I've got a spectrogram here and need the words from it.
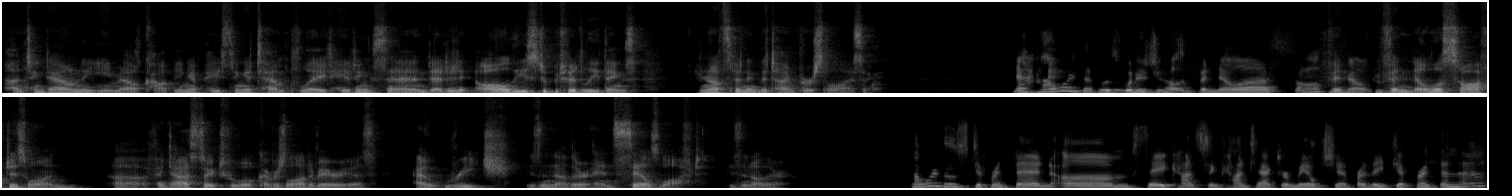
hunting down the email, copying and pasting a template, hitting send, editing, all these stupid fiddly things, you're not spending the time personalizing. Now, how are those? What did you call it? Vanilla soft? no. VanillaSoft is one. Uh, fantastic tool, covers a lot of areas. Outreach is another, and SalesLoft is another. How are those different than, um, say, Constant Contact or MailChimp? Are they different than that?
